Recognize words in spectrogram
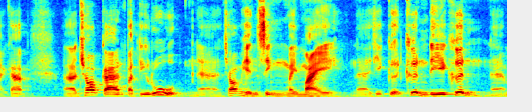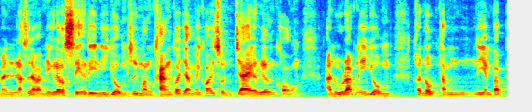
นะครับอชอบการปฏิรูปนะชอบเห็นสิ่งใหม่ๆนะที่เกิดขึ้นดีขึ้นนะมันลักษณะแบบนี้ก็เรียกว่าเสรีนิยม ซึ่งบางครั้งก็จะไม่ค่อยสนใจเรื่องของอนุรักษ์นิยม ขนบธรรมเนียมประเพ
